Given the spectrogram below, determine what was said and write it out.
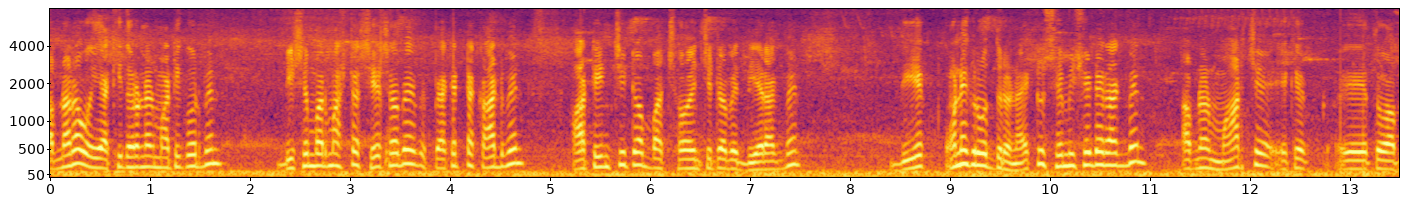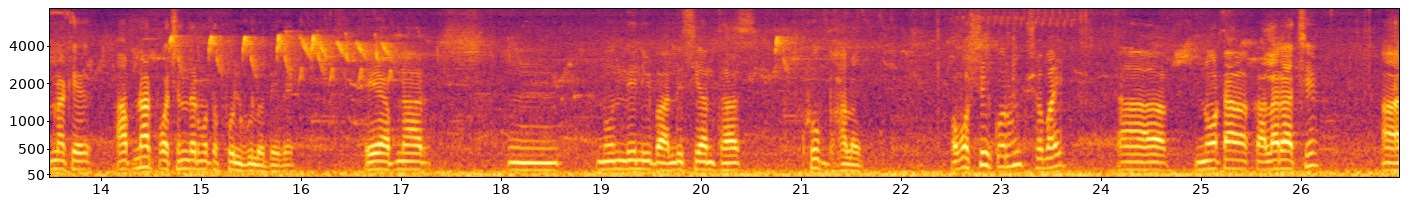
আপনারা ওই একই ধরনের মাটি করবেন। ডিসেম্বর মাসটা শেষ হবে, প্যাকেটটা কাটবেন। আট ইঞ্চি টব বা ছ ইঞ্চি টবে দিয়ে রাখবেন। দিয়ে অনেক রোদ্দুরে না, একটু সেমি শেডে রাখবেন। আপনার মার্চে একে, এ তো আপনাকে আপনার পছন্দের মতো ফুলগুলো দেবে। এ আপনার নন্দিনী বা লিসিয়ান্থাস খুব ভালো। অবশ্যই করুন সবাই। নটা কালার আছে। আর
